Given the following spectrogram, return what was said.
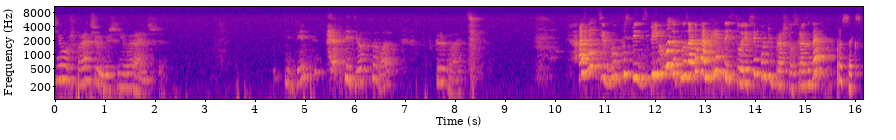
Чего ж к врачу не шли вы раньше? Теперь придется вас скрывать. А знаете, ну пусть без переходов, но зато конкретная история. Все поняли про что сразу, да? Про секс.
